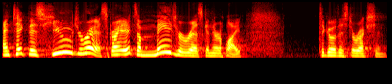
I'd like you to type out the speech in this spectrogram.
and take this huge risk, right? It's a major risk in their life to go this direction.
